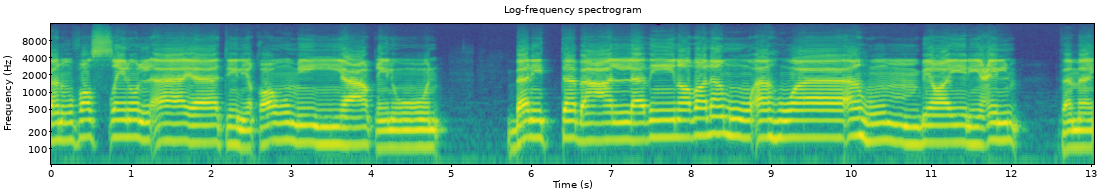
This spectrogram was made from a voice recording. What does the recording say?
نفصل الآيات لقوم يعقلون. بل اتبع الذين ظلموا أهواءهم بغير علم فمن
